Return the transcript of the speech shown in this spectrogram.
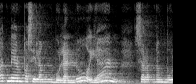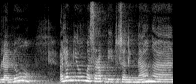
At meron pa silang bulalo, ayan. Sarap ng bulalo. Alam niyo, masarap dito sa Ningnangan.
